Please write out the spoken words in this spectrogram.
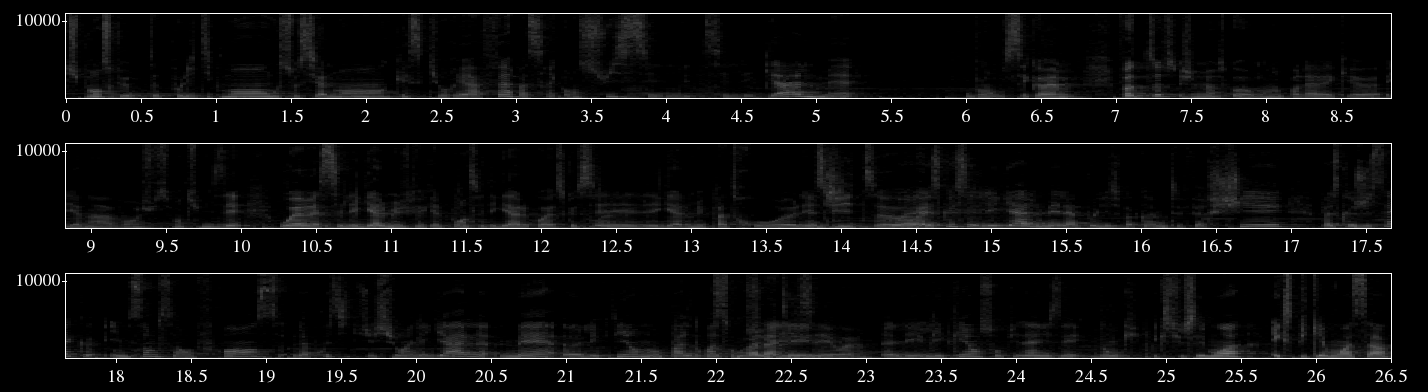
tu penses que peut-être politiquement ou socialement qu'est-ce qu'il y aurait à faire? Parce que c'est vrai qu'en Suisse c'est légal mais bon, c'est quand même. Enfin, toi, j'aime bien parce qu'on en parlait avec euh, Yana avant, justement. Tu me disais, ouais, c'est légal, mais jusqu'à quel point c'est légal, quoi? Est-ce que c'est légal, mais pas trop euh, legit euh, Ouais, est-ce que c'est légal, mais la police va quand même te faire chier? Parce que je sais qu'il me semble c'est en France, la prostitution est légale, mais les clients n'ont pas le droit de sont pénalisés, ouais. les, les, clients sont pénalisés. Donc, excusez-moi, expliquez-moi ça.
